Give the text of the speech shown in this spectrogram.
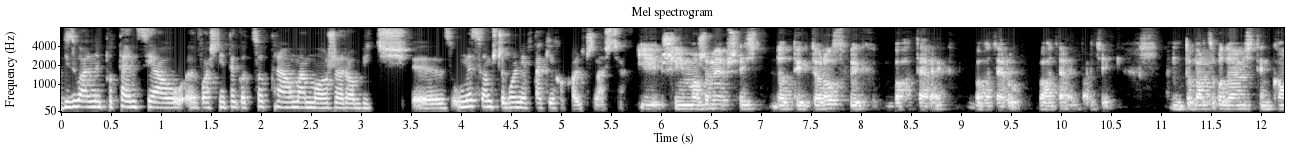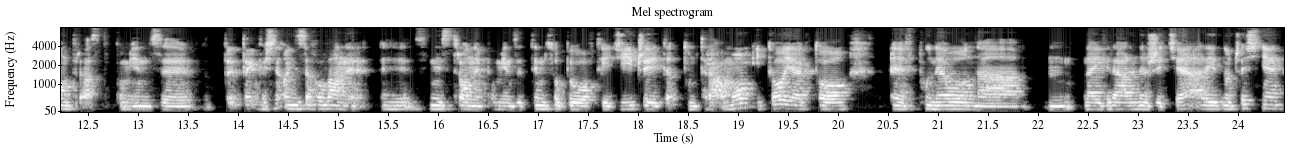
wizualny potencjał e, właśnie tego, co trauma może robić e, z umysłem, szczególnie w takich okolicznościach. I, czyli możemy przejść do tych dorosłych bohaterek, bohaterów, bohaterek bardziej. No to bardzo podoba mi się ten kontrast pomiędzy, tak właśnie on jest zachowany e, z jednej strony pomiędzy tym, co było w tej dzieje, czyli tą traumą i to, jak to wpłynęło na, na ich realne życie, ale jednocześnie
